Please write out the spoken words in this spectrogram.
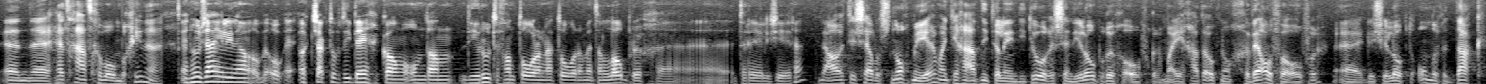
En uh, het gaat gewoon beginnen. En hoe zijn jullie nou op, op, exact op het idee gekomen om dan die route van toren naar toren met een loopbrug uh, te realiseren? Nou, het is zelfs nog meer, want je gaat niet alleen die torens en die loopbruggen over, maar je gaat ook nog gewelven over. Uh, dus je loopt onder het dak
